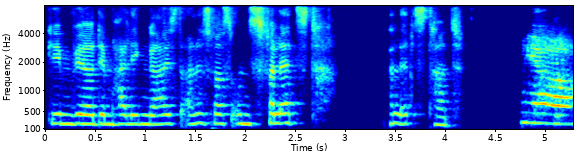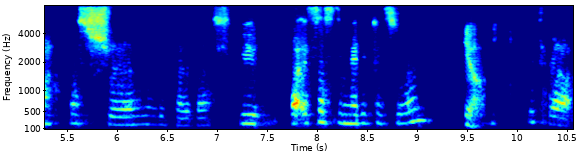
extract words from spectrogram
geben wir dem Heiligen Geist alles, was uns verletzt, verletzt hat. Ja, das ist schön. Wie, ist das die Meditation? Ja. ja.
